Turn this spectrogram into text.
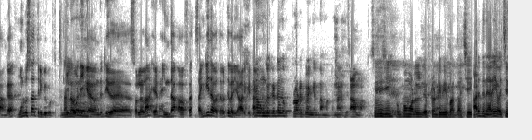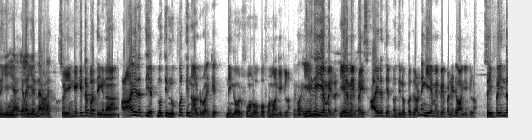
நாங்க முழுசா திருப்பி கொடுத்தோம் நல்ல நீங்க வந்துட்டு இத சொல்லலாம். ஏன்னா இந்த ஆஃபர் சங்கீதாவை தவிர்த்து வேற ஆனா யாருக்கிட்ட உங்ககிட்ட ப்ராடக்ட் வாங்கியிருந்தா மட்டும்தான் இது. ஆமா. சரி ji Oppo model F twenty பார்த்தாச்சு. அடுத்து நிறைய வச்சிருக்கீங்க. எல்லாம் என்ன விலை? சோ எங்க கிட்ட பாத்தீங்கன்னா ஆயிரத்தி எட்நூத்தி முப்பத்தி நாலு ரூபாய்க்கு நீங்க ஒரு போன் ஓப்போ போன் வாங்கிக்கலாம். இது இஎம்ஐல இஎம்ஐ பிரைஸ் ஆயிரத்தி எட்நூத்தி முப்பத்தி நாலு நீங்க இஎம்ஐ பே பண்ணிட்டு வாங்கிக்கலாம். சோ இப்போ இந்த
